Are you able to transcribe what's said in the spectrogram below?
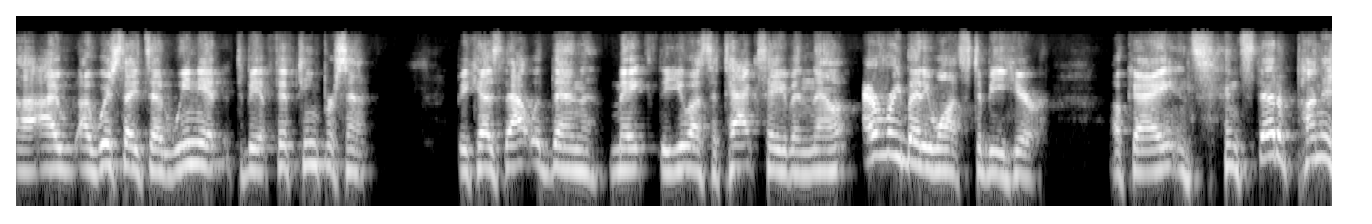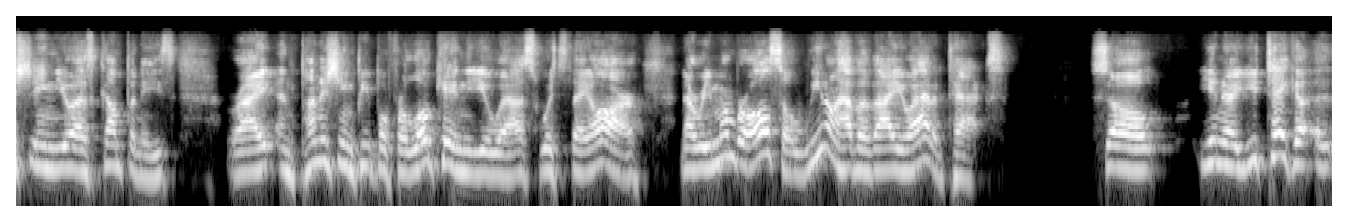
uh, I, I wish they'd said we need to be at 15% because that would then make the US a tax haven. Now everybody wants to be here. Okay. And instead of punishing US companies, right, and punishing people for locating the US, which they are. Now remember also, we don't have a value added tax. So, you know, you take a uh,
